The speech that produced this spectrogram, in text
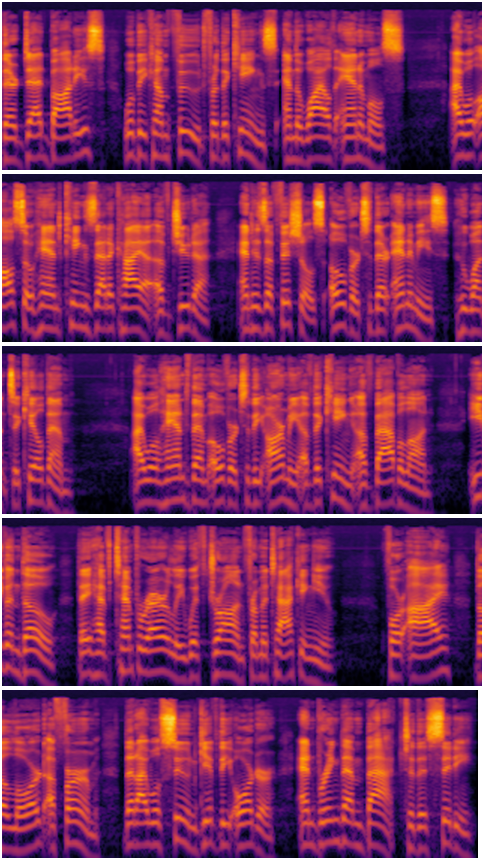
Their dead bodies will become food for the kings and the wild animals. I will also hand King Zedekiah of Judah and his officials over to their enemies who want to kill them. I will hand them over to the army of the king of Babylon, even though they have temporarily withdrawn from attacking you. For I, the Lord, affirm that I will soon give the order and bring them back to this city.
